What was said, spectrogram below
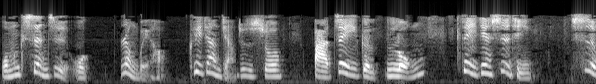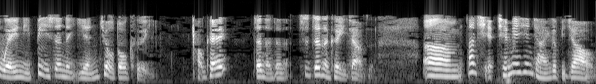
我们甚至我认为哈，可以这样讲，就是说把这一个龙这一件事情。视为你毕生的研究都可以，OK，真的真的是真的可以这样子。嗯，那前前面先讲一个比较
